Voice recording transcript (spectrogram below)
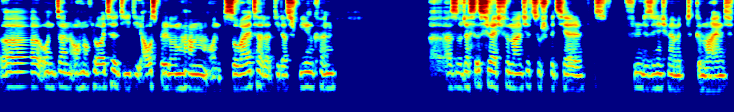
äh, und dann auch noch Leute, die die Ausbildung haben und so weiter, die das spielen können. Äh, also das ist vielleicht für manche zu speziell. Das fühlen die sich nicht mehr mit gemeint.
